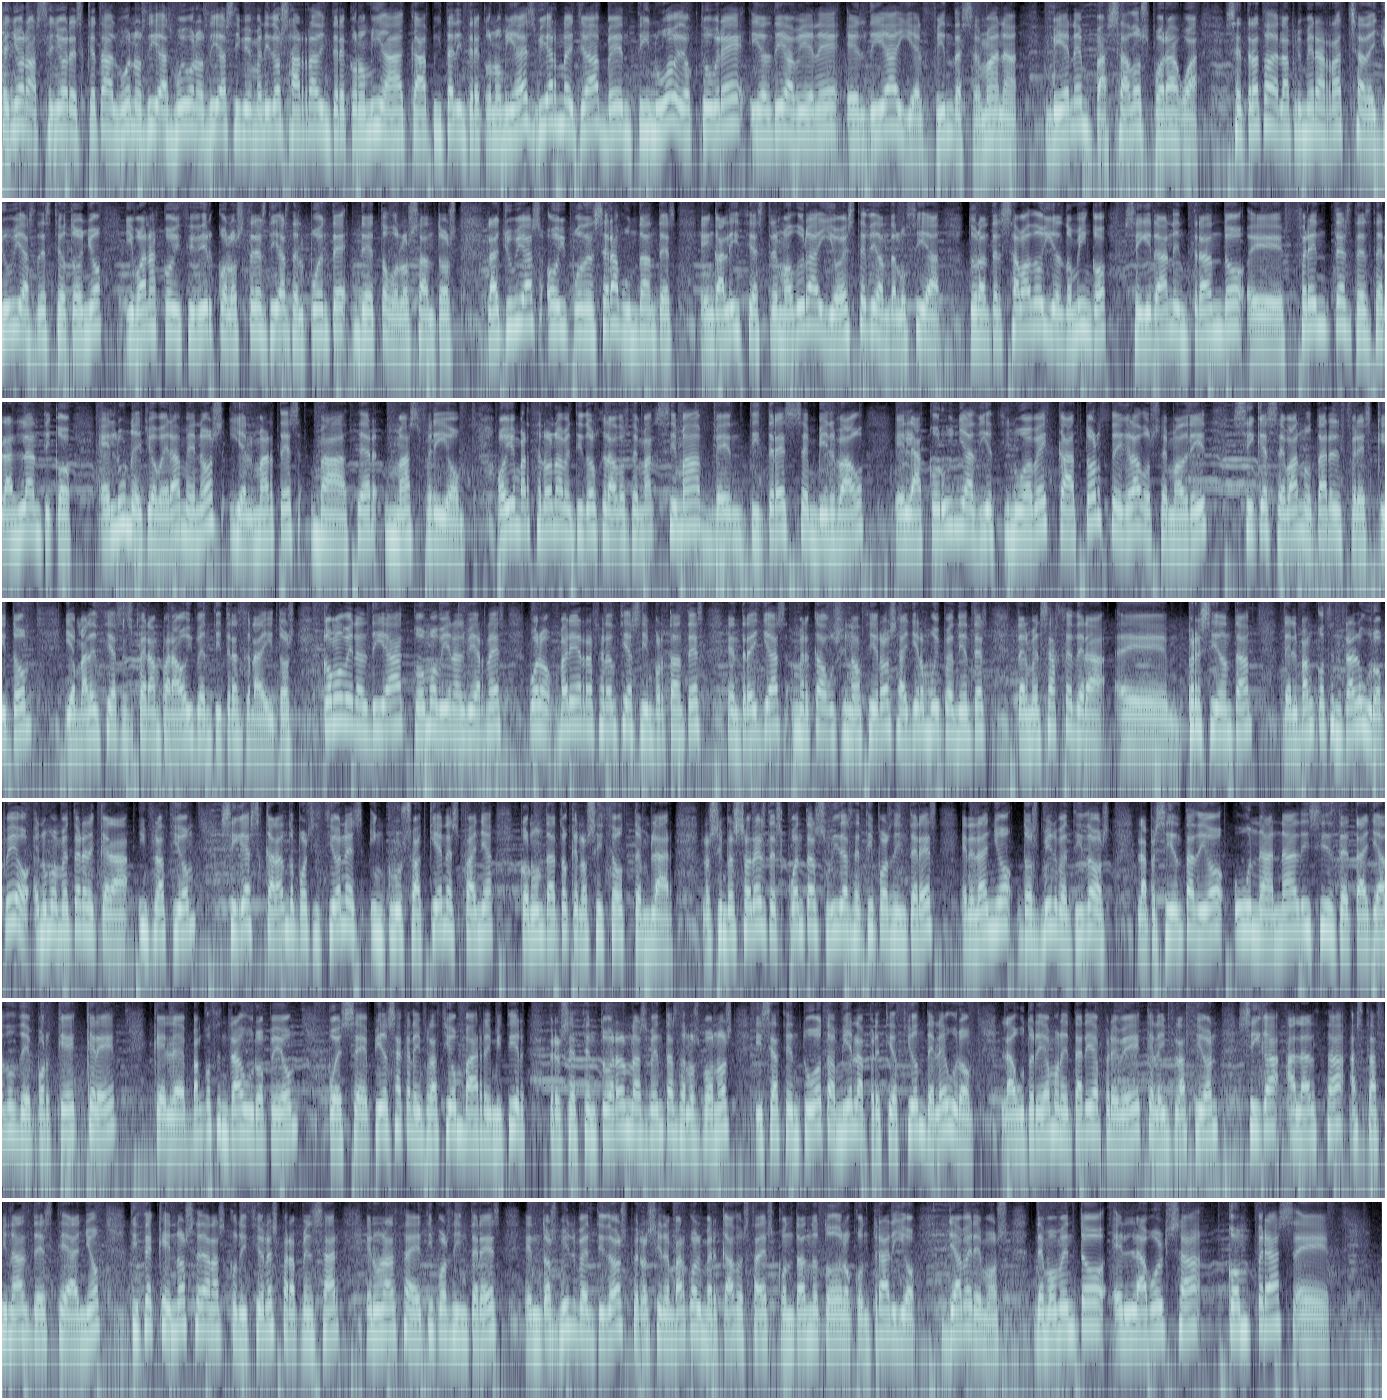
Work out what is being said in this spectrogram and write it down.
Señoras, señores, ¿qué tal? Buenos días, muy buenos días y bienvenidos a Radio Intereconomía, Capital Intereconomía. Es viernes ya, 29 de octubre y el día viene el día y el fin de semana. Vienen pasados por agua. Se trata de la primera racha de lluvias de este otoño y van a coincidir con los tres días del puente de Todos los Santos. Las lluvias hoy pueden ser abundantes en Galicia, Extremadura y oeste de Andalucía. Durante el sábado y el domingo seguirán entrando eh, frentes desde el Atlántico. El lunes lloverá menos y el martes va a hacer más frío. Hoy en Barcelona 22 grados de máxima, 23 en Bilbao, en La Coruña 19, 14 grados en Madrid, sí que se va a notar el fresquito y en Valencia se esperan para hoy 23 graditos. ¿Cómo viene el día? ¿Cómo viene el viernes? Bueno, varias referencias importantes, entre ellas mercados financieros, ayer muy pendientes del mensaje de la eh, presidenta del Banco Central Europeo, en un momento en el que la inflación sigue escalando posiciones, incluso aquí en España con un dato que nos hizo temblar. Los inversores descuentan subidas de tipos de interés en el año 2022. La presidenta dio un análisis detallado de por qué cree que el Banco Central Europeo pues eh, piensa que la inflación va a remitir, pero se acentuaron las ventas de los bonos y se acentuó también la apreciación del euro. La autoridad monetaria prevé que la inflación siga al alza hasta final de este año. Dice que no se dan las condiciones para pensar en un alza de tipos de interés en 2022, pero sin embargo, el mercado está descontando todo lo contrario. Ya veremos. De momento, en la bolsa, compras eh,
